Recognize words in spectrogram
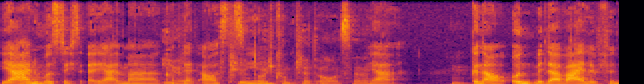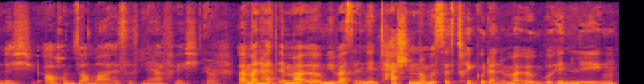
ja, du musst dich ja immer komplett ausziehen. Klönt euch komplett aus, ja. Ja. Hm. Genau. Und mittlerweile finde ich, auch im Sommer ist es nervig. Ja. Weil man hat immer irgendwie was in den Taschen, man muss das Trikot dann immer irgendwo hinlegen.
